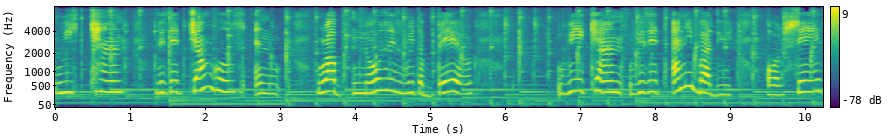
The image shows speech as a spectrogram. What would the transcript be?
We can visit jungles and rub noses with a bear. We can visit anybody or sail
